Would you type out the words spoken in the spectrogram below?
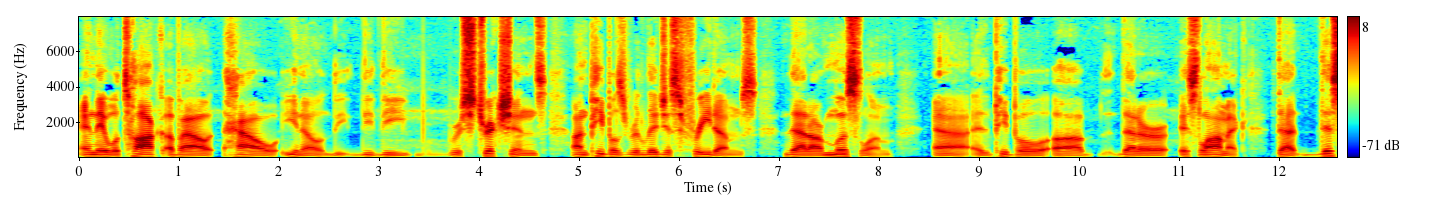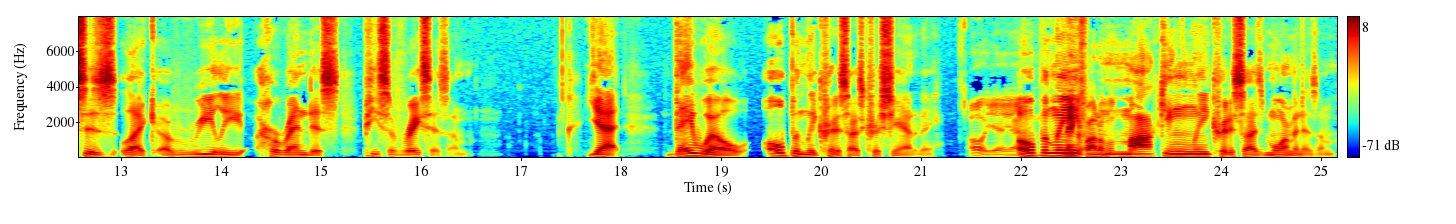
and they will talk about how you know the, the, the restrictions on people's religious freedoms that are Muslim, uh, people uh, that are Islamic. That this is like a really horrendous piece of racism. Yet they will openly criticize Christianity Oh yeah, yeah. openly make fun of him. mockingly criticize Mormonism.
